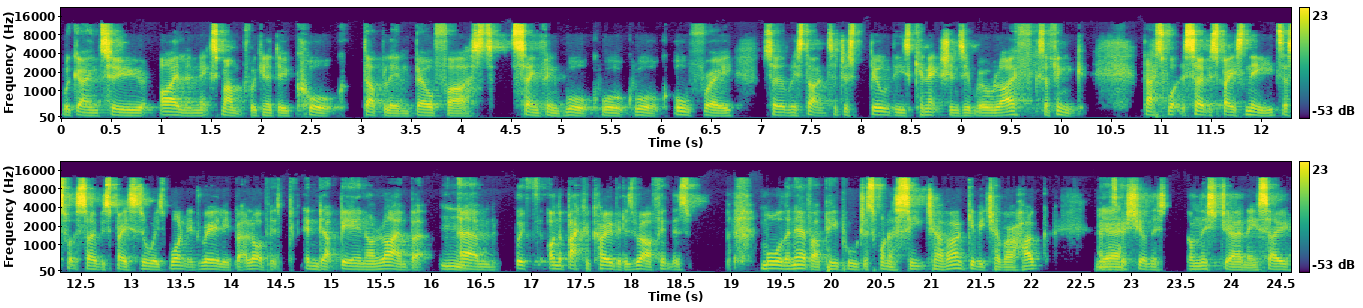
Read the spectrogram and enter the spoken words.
We're going to Ireland next month. We're going to do Cork, Dublin, Belfast, same thing, walk, walk, walk, all three. So that we're starting to just build these connections in real life. Because I think that's what the sober space needs. That's what sober space has always wanted, really. But a lot of it's ended up being online. But mm. um, with on the back of COVID as well, I think there's more than ever people just want to see each other, give each other a hug, and yeah. especially on this on this journey. So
